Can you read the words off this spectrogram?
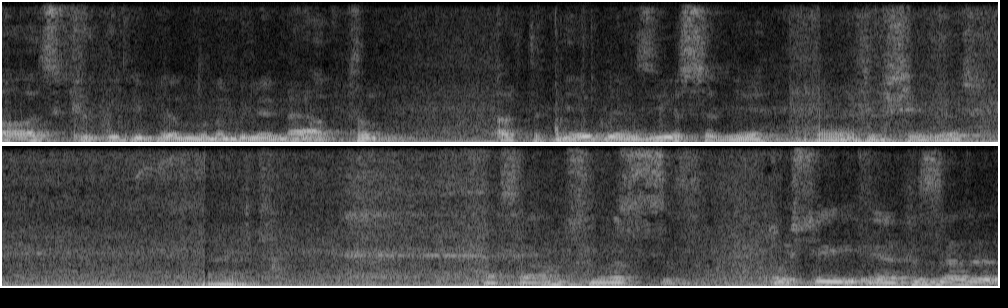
Ağaç kökü ben bunu bile ne yaptım? Artık neye benziyorsa diye evet. tür şeyler. Hasan'ım sınırsız. O şey e, hızları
